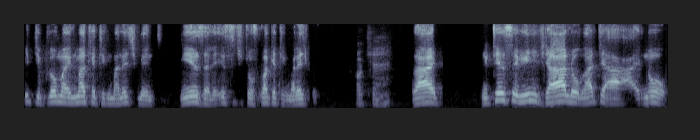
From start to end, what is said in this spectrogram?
i-diploma in marketing management ngiyenza le institute of marketing management. Okay. Right. Ngithe senginjalo ngathi hayi no.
